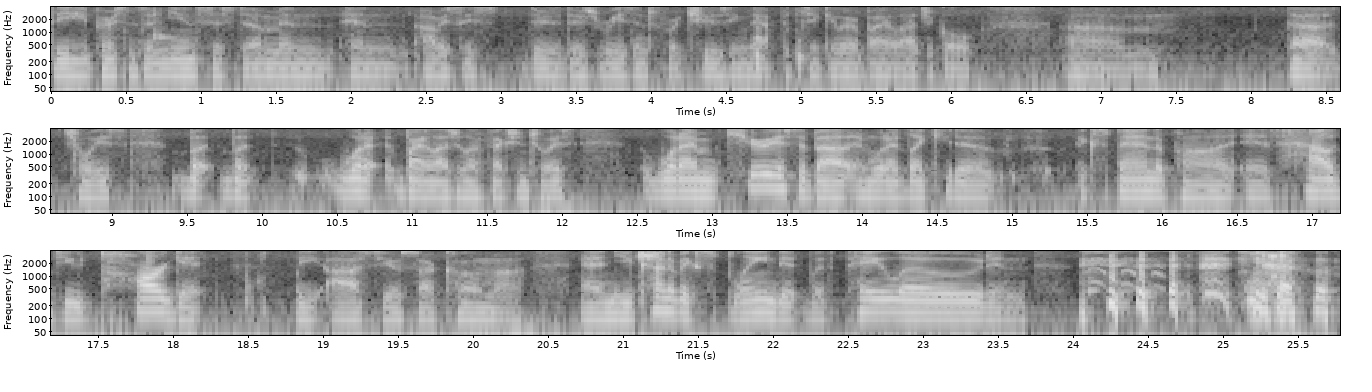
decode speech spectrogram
the person's immune system, and and obviously there, there's reasons for choosing that particular biological. Um, uh, choice, but but what biological infection choice. What I'm curious about, and what I'd like you to expand upon, is how do you target the osteosarcoma? And you kind of explained it with payload and you know,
